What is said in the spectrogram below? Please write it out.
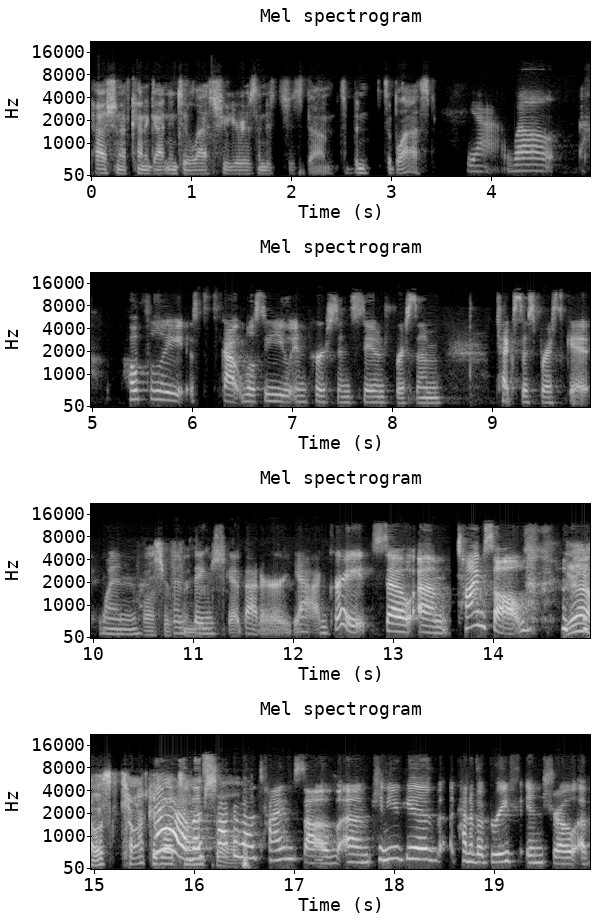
passion I've kind of gotten into the last few years, and it's just um, it's been it's a blast. Yeah, well, hopefully, Scott, we'll see you in person soon for some Texas brisket when, when things get better. Yeah, great. So um, TimeSolv. Yeah, let's talk about yeah, let's solve. talk about TimeSolv. Um, can you give kind of a brief intro of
